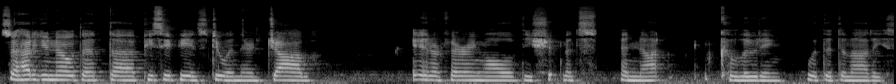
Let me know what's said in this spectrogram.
So how do you know that uh, PCP is doing their job, interfering all of these shipments and not colluding with the Donatis?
